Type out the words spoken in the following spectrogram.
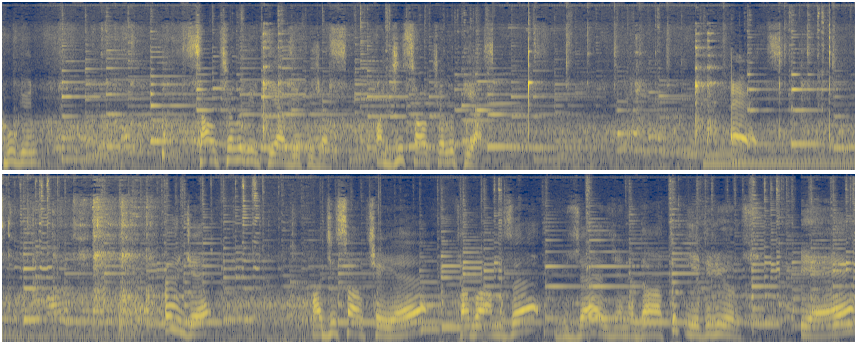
Bugün salçalı bir piyaz yapacağız. Acı salçalı piyaz. Evet. Önce acı salçayı tabağımıza güzelce dağıtıp yediriyoruz. Ye.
